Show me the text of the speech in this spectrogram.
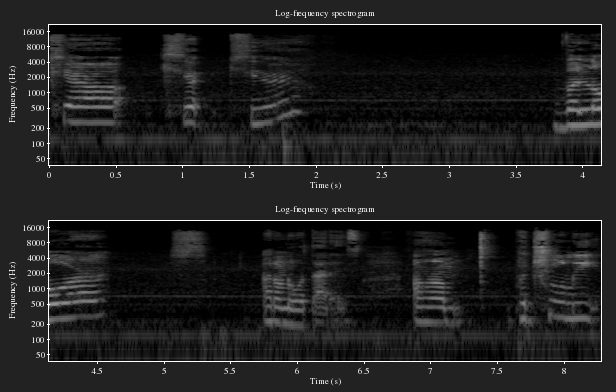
cure, cure, cure, velour. I don't know what that is. Um, patchouli,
